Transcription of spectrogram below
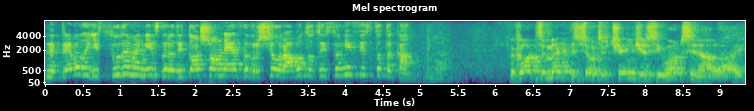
Не треба да ги судиме нив заради тоа што не е завршил работата и со нив исто така. For God to make the sort of changes He wants in our life,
